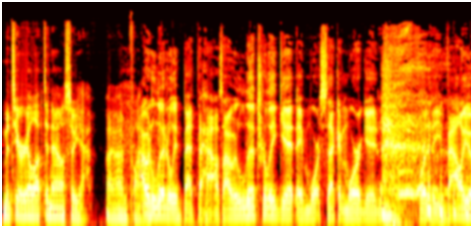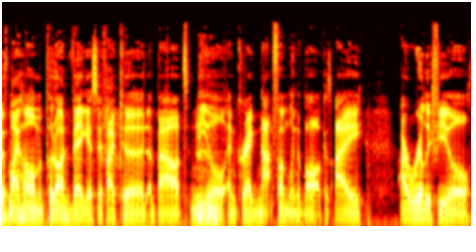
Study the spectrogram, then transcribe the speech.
material up to now. So yeah, I, I'm fine. I would literally bet the house. I would literally get a more second mortgage for the value of my home and put on Vegas if I could about Mm-hmm. Neil and Craig not fumbling the ball because I I really feel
